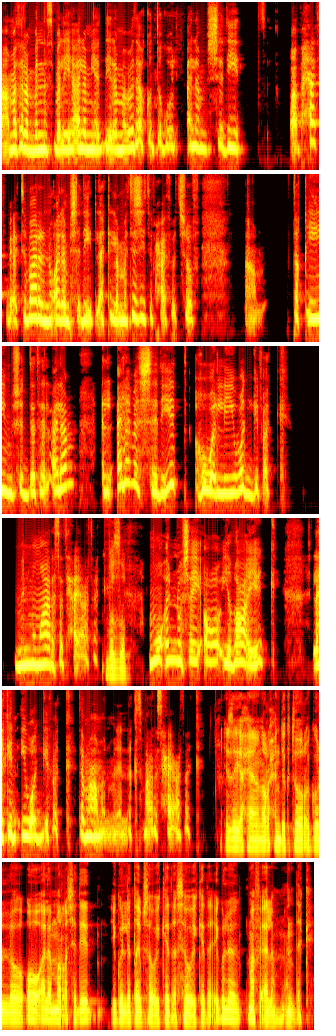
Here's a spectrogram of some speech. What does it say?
آه، مثلا بالنسبة لي ألم يدي لما بدأ كنت أقول ألم شديد وأبحث باعتبار إنه ألم شديد لكن لما تجي تبحث وتشوف تقييم شدة الألم الألم الشديد هو اللي يوقفك من ممارسة حياتك. بالضبط. مو إنه شيء أو يضايق لكن يوقفك تماما من إنك تمارس حياتك. زي أحيانا أروح عند دكتور أقول له أوه ألم مرة شديد؟ يقول لي طيب سوي كذا سوي كذا. يقول لي ما في ألم عندك.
